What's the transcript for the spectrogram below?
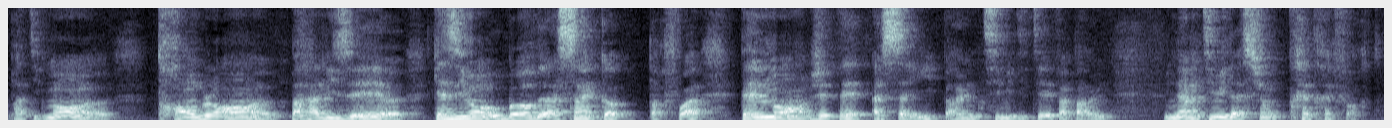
pratiquement tremblant, paralysé, quasiment au bord de la syncope parfois, tellement j'étais assailli par une timidité, par une, une, intimidation très très forte.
